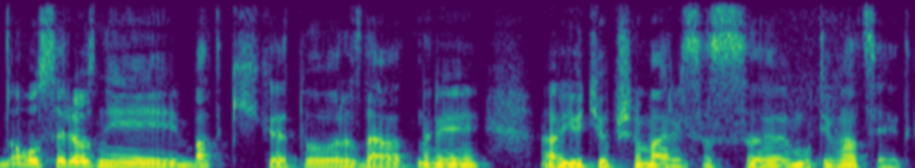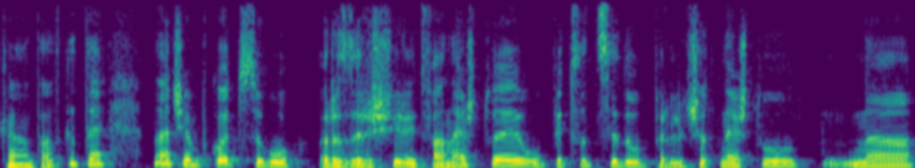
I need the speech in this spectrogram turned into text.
много сериозни батки, където раздават нали, YouTube шамари с а, мотивация и така нататък. Те, начин по който са го разрешили това нещо е, опитват се да приличат нещо на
